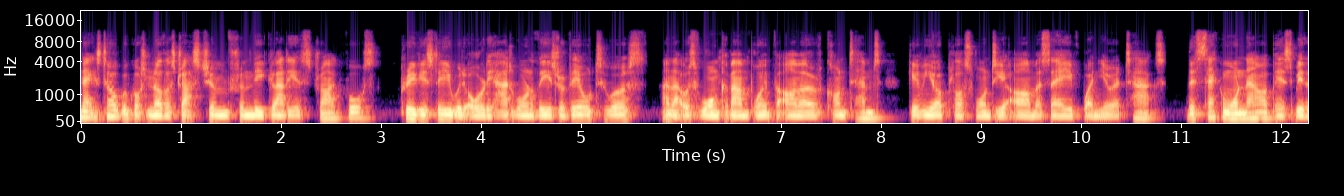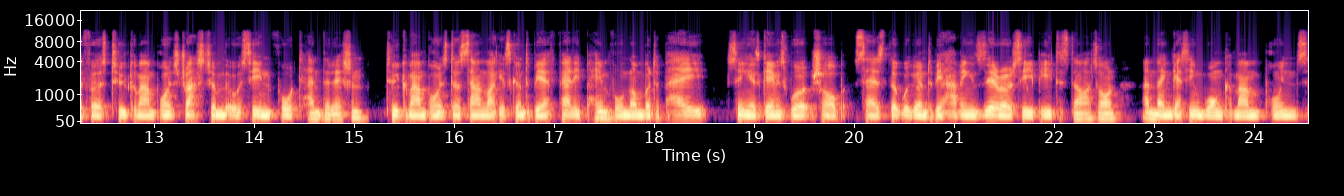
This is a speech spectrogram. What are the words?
Next up, we've got another stratagem from the Gladius Strike Force. Previously, we'd already had one of these revealed to us, and that was one command point for Armor of Contempt, giving you a plus one to your armor save when you're attacked. The second one now appears to be the first 2 command point stratagem that we've seen for 10th edition. 2 command points does sound like it's going to be a fairly painful number to pay, seeing as Games Workshop says that we're going to be having 0 CP to start on, and then getting 1 command point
